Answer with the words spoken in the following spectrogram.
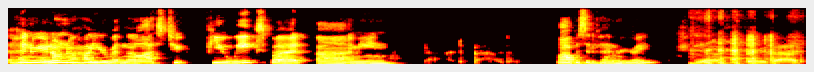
I Henry. I don't know how you're about in the last two few weeks, but uh, I mean, bad. opposite of Henry, right? Yeah, very bad.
